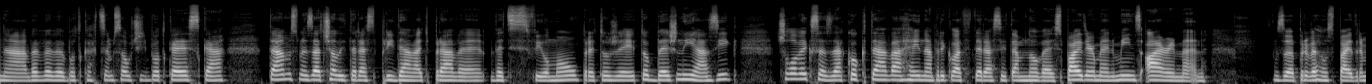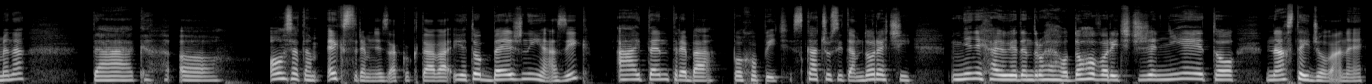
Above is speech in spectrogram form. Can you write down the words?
na www.chcemsaučiť.sk. Tam sme začali teraz pridávať práve veci z filmov, pretože je to bežný jazyk. Človek sa zakoktáva, hej, napríklad teraz je tam nové Spider-Man means Iron Man z prvého Spidermana, tak uh, on sa tam extrémne zakoktáva. Je to bežný jazyk a aj ten treba pochopiť. Skačú si tam do reči, nenechajú jeden druhého dohovoriť, čiže nie je to nastageované.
